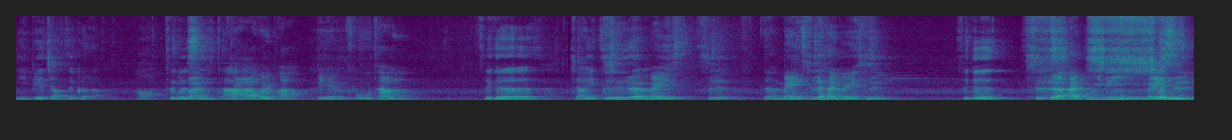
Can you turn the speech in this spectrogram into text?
你别讲这个了，好、这个是啊大啊，家会怕蝙蝠汤，这个讲一个，吃了没吃，没吃还没事，这个吃了还不一定没事。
